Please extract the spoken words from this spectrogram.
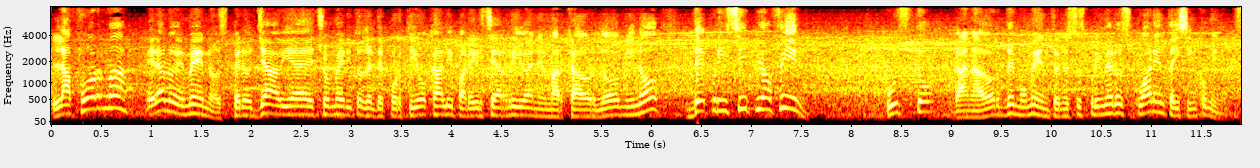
La forma era lo de menos, pero ya había hecho méritos del Deportivo Cali para irse arriba en el marcador. Lo dominó de principio a fin. Justo ganador de momento en estos primeros 45 minutos.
